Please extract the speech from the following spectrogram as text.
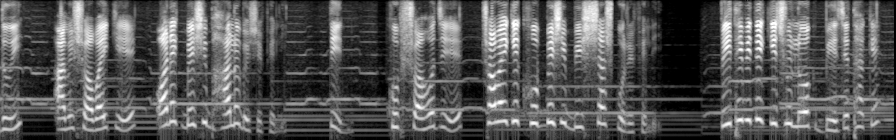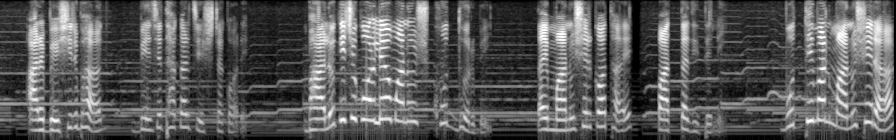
দুই, আমি সবাইকে অনেক বেশি ভালোবেসে ফেলি। তিন, খুব সহজে সবাইকে খুব বেশি বিশ্বাস করে ফেলি। পৃথিবীতে কিছু লোক বেঁচে থাকে আর বেশিরভাগ বেঁচে থাকার চেষ্টা করে। ভালো কিছু করলেও মানুষ খুদ ধরবেই তাই মানুষের কথায় পাত্তা দিতে নেই। বুদ্ধিমান মানুষেরা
